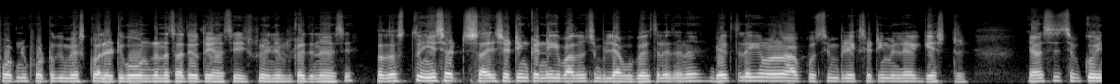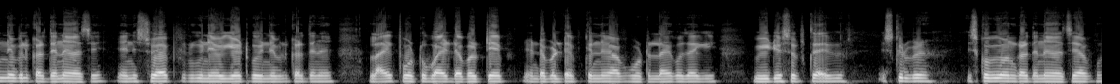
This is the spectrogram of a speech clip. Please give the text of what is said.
अपनी फ़ोटो की मैक्स क्वालिटी को ऑन करना चाहते हो तो यहाँ से इसको इनेबल कर देना है ऐसे तो दोस्तों, ये सेट सारी सेटिंग करने के बाद में सिंपली आपको बैग चले देना है। बैग चले के बाद आपको सिंपली एक सेटिंग मिलेगा गेस्ट यहाँ से सबको इनेबल कर देना है यहाँ से। यानी स्वैप नेविगेट को इनेबल कर देना है। Like photo by double tap double tap करने में आपको फ़ोटो लाइक हो जाएगी। वीडियो सब्सक्राइब इसको भी इसको भी ऑन कर देना है यहाँ से आपको।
